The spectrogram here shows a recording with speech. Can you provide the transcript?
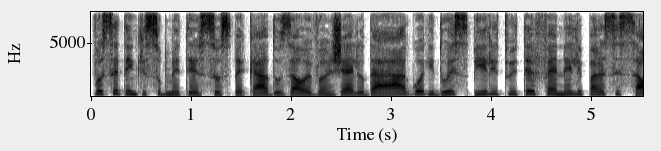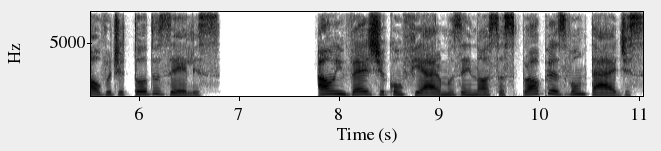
você tem que submeter seus pecados ao Evangelho da água e do Espírito e ter fé nele para se salvo de todos eles. Ao invés de confiarmos em nossas próprias vontades,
